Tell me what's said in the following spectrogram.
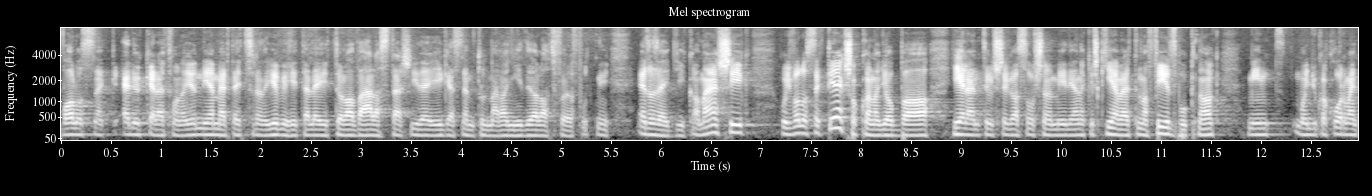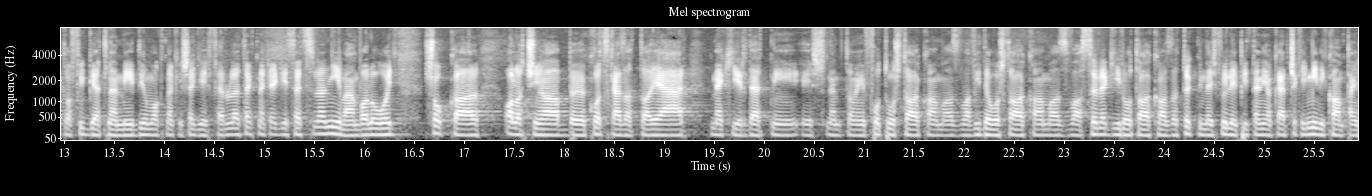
valószínűleg elő kellett volna jönnie, mert egyszerűen a jövő hét elejétől a választás ideig ezt nem tud már annyi idő alatt fölfutni. Ez az egyik. A másik, hogy valószínűleg tényleg sokkal nagyobb a jelentőség a social médiának, és kiemelten a Facebooknak, mint mondjuk a kormánytól független médiumoknak és egyéb felületeknek egész egyszerűen nyilvánvaló, hogy sokkal alacsonyabb kockázattal jár meghirdetni, és nem tudom én, fotóst alkalmazva, videóst alkalmazva, szövegírót alkalmazva, tök mindegy fölépíteni akár csak egy mini kampány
